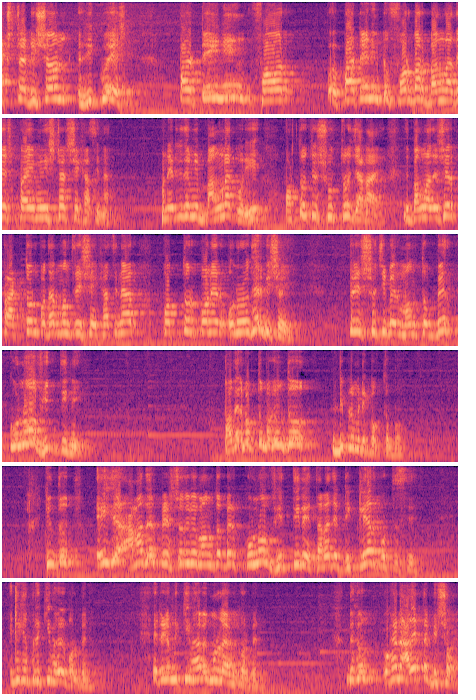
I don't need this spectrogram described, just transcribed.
extradition request pertaining for pertaining to former Bangladesh prime minister Sheikh Hasina মানে এটা যদি আমি বাংলা করি, অর্থ হচ্ছে সূত্র জানায় যে বাংলাদেশের প্রাক্তন প্রধানমন্ত্রী শেখ হাসিনার প্রত্যর্পণের অনুরোধের বিষয়ে প্রেস সচিবের মন্তব্যের কোনো ভিত্তি নেই। তাদের বক্তব্য কিন্তু ডিপ্লোম্যাটিক বক্তব্য। কিন্তু এই যে আমাদের প্রেস মন্তব্যের কোনো ভিত্তি নেই, তারা যে ডিক্লেয়ার করতেছে, এটাকে আপনি কীভাবে বলবেন? এটাকে আপনি কীভাবে মূল্যায়ন করবেন? দেখুন, ওখানে আরেকটা বিষয়,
